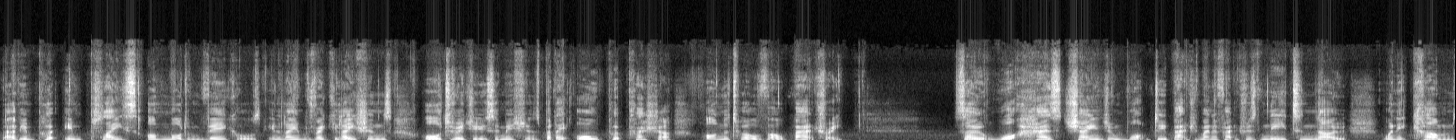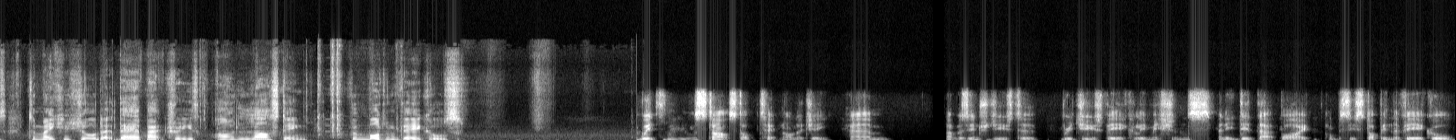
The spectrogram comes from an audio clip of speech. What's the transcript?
that have been put in place on modern vehicles in the name of regulations or to reduce emissions, but they all put pressure on the 12 volt battery. So what has changed and what do battery manufacturers need to know when it comes to making sure that their batteries are lasting for modern vehicles? With start-stop technology, um, that was introduced to reduce vehicle emissions and it did that by obviously stopping the vehicle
